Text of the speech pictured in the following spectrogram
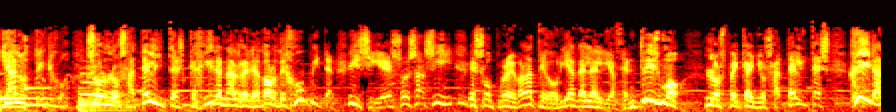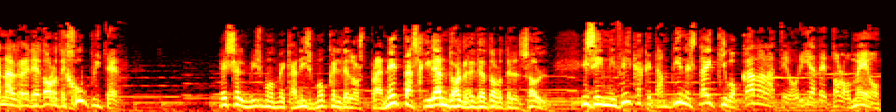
Ya lo tengo. Son los satélites que giran alrededor de Júpiter. Y si eso es así, eso prueba la teoría del heliocentrismo. Los pequeños satélites giran alrededor de Júpiter. Es el mismo mecanismo que el de los planetas girando alrededor del Sol. Y significa que también está equivocada la teoría de Ptolomeo,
